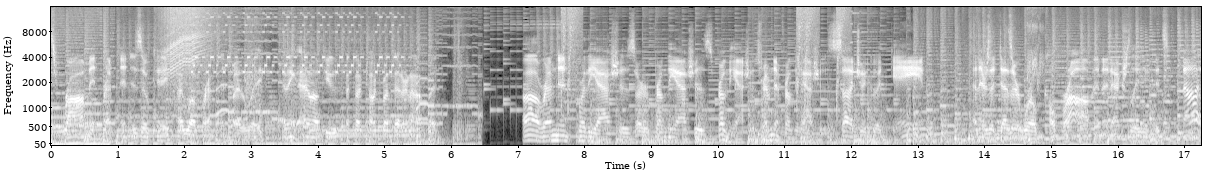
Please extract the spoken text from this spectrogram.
Guess Rhom and Remnant is okay. I love Remnant, by the way. I think I don't know if you if I've talked about that or not, but Ah, Remnant for the Ashes, or From the Ashes, From the Ashes, Remnant from the Ashes. Such a good game. And there's a desert world called Rhom, and it actually, it's not,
